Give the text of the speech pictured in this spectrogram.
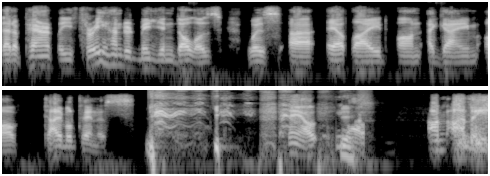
that apparently three hundred million dollars was uh, outlaid on a game of table tennis. now, Yes. I, I mean,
